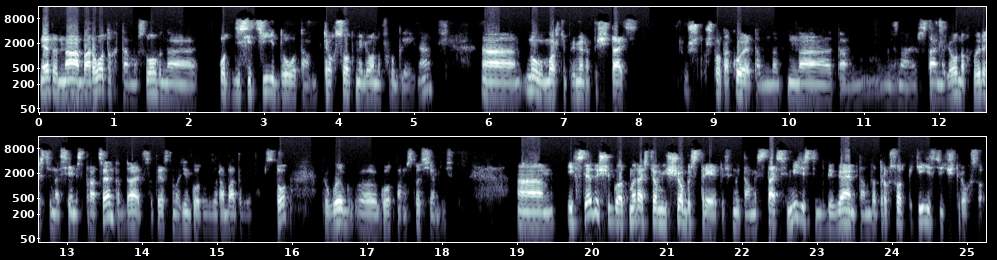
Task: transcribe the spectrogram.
Это на оборотах там условно от 10 до там 300 миллионов рублей, да. Э, ну, можете примерно посчитать, что такое там на, на там, не знаю, 100 миллионов вырасти на 70 процентов, да, это, соответственно, в один год вы зарабатывали там 100, другой год там 170. И в следующий год мы растем еще быстрее, то есть мы там из 170 добегаем там до 350-400.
